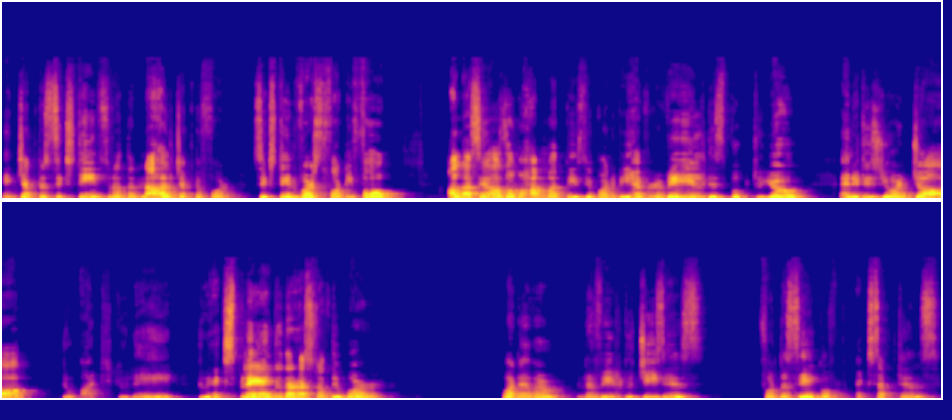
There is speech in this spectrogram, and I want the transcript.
In chapter 16, Surah An-Nahl, chapter 4, 16, verse 44. Allah says, O oh, Muhammad, peace be upon him, we have revealed this book to you, and it is your job to articulate, to explain to the rest of the world whatever revealed to Jesus for the sake of acceptance,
